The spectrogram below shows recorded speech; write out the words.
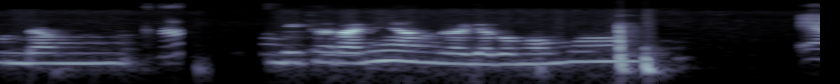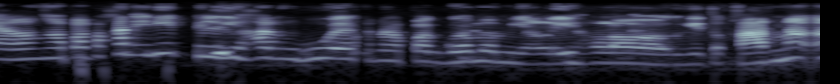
Undang bicaranya yang gak jago ngomong ya nggak apa-apa. Kan ini pilihan gue kenapa gue memilih lo gitu. Karena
